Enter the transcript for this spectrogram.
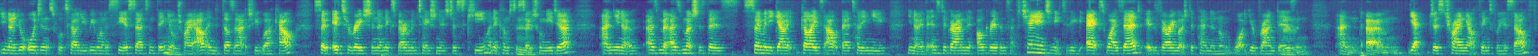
you know your audience will tell you we want to see a certain thing you'll Mm. try it out and it doesn't actually work out so iteration and experimentation is just key when it comes to Mm. social media and you know as as much as there's so many gui- guides out there telling you you know the instagram algorithms have changed you need to do x y z it's very much dependent on what your brand is Mm. and and um, yeah just trying out things for yourself.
